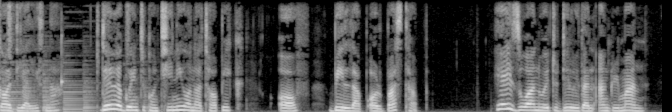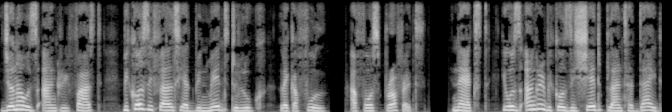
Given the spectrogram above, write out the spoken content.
God, dear listener. Today we are going to continue on our topic of build up or bust up. Here is one way to deal with an angry man. Jonah was angry first because he felt he had been made to look like a fool, a false prophet. Next, he was angry because his shade plant had died.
